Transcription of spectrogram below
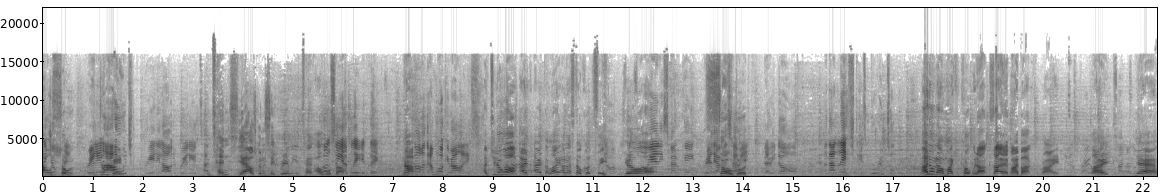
That was so really jumpy. loud, really loud and really intense. Intense? Yeah, I was going to say really intense. I Can't love see a that. bleeding thing. Nah. No, I'm walking around like this. And do you know what? I, I had the light on, I still couldn't see. Do you know what? Really smoky, really So good. very dark. And that lift is brutal. I don't know how Mike can cope with that because that hurt my back. Right. Like, yeah.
